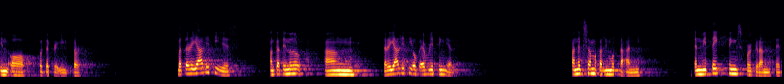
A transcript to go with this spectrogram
in awe of the Creator. But the reality is, ang ang the reality of everything else, panagsa makalimot ta ani. And we take things for granted.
